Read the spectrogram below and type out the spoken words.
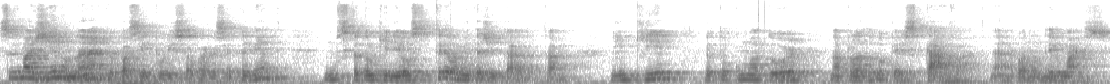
vocês imaginam, né? Eu passei por isso agora recentemente, um cidadão que eu extremamente agitado, tá? Em que eu estou com uma dor na planta do pé. Estava, né? agora não tenho mais.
